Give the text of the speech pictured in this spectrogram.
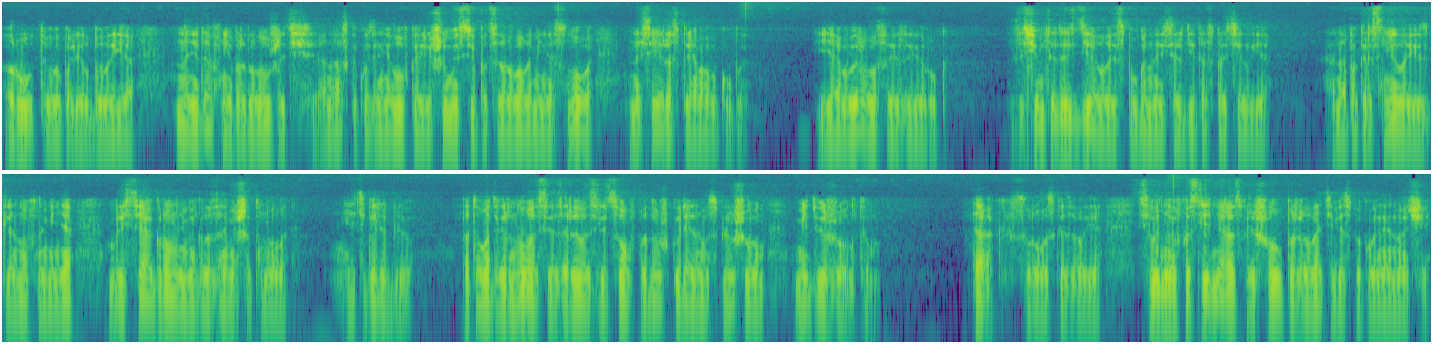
«Рут!» — выпалил было я, но не дав мне продолжить, она с какой-то неловкой решимостью поцеловала меня снова, на сей раз прямо в губы. Я вырвался из ее рук. «Зачем ты это сделала?» — испуганно и сердито спросил я. Она покраснела и, взглянув на меня, блестя огромными глазами, шепнула «Я тебя люблю». Потом отвернулась и зарылась лицом в подушку рядом с плюшевым медвежонком. «Так», — сурово сказал я, — «сегодня я в последний раз пришел пожелать тебе спокойной ночи»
